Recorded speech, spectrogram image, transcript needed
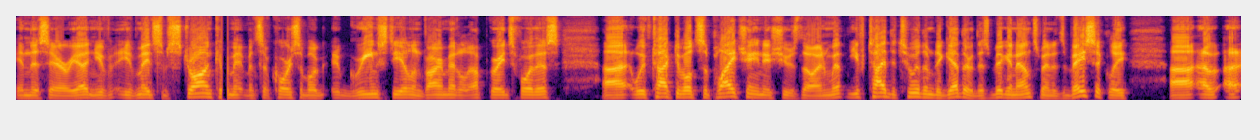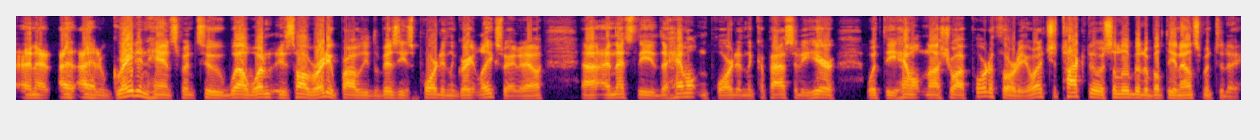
in this area, and you've you've made some strong commitments, of course, about green steel, environmental upgrades for this. Uh, we've talked about supply chain issues, though, and you've tied the two of them together. This big announcement. It's basically uh, a, a, a, a, great enhancement to well, one is already probably the busiest port in the Great Lakes right now, uh, and that's the the Hamilton port and the capacity here with the Hamilton Oshawa Port Authority. Why don't you talk to us a little bit about the announcement today?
